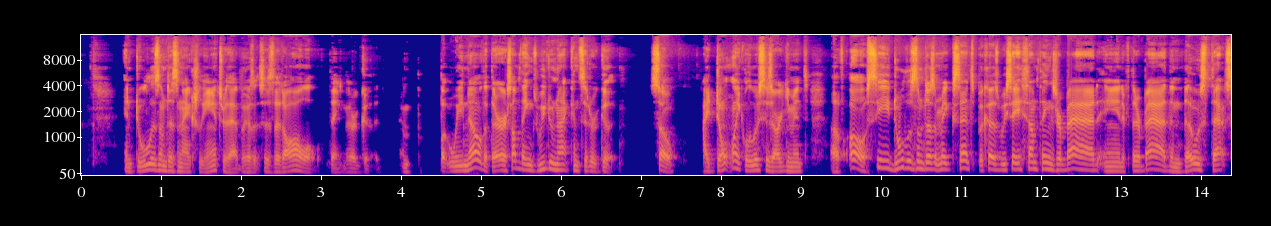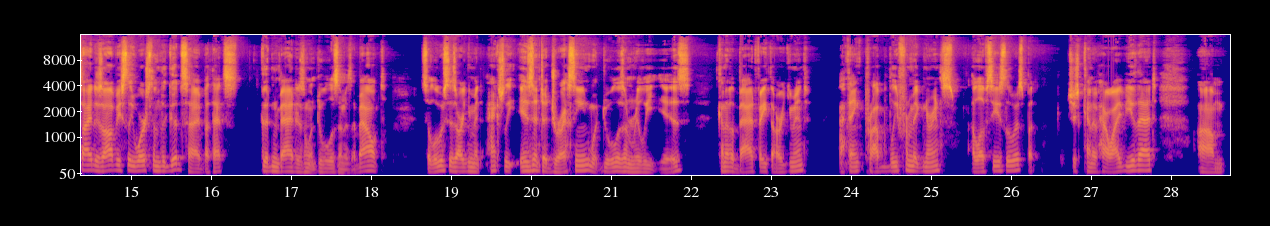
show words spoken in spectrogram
And dualism doesn't actually answer that because it says that all things are good. And, but we know that there are some things we do not consider good. So I don't like Lewis's argument of, oh, see, dualism doesn't make sense because we say some things are bad, and if they're bad, then those that side is obviously worse than the good side. But that's good and bad isn't what dualism is about. So Lewis's argument actually isn't addressing what dualism really is. Kind of a bad faith argument. I think probably from ignorance. I love C.S. Lewis, but just kind of how I view that. Um,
